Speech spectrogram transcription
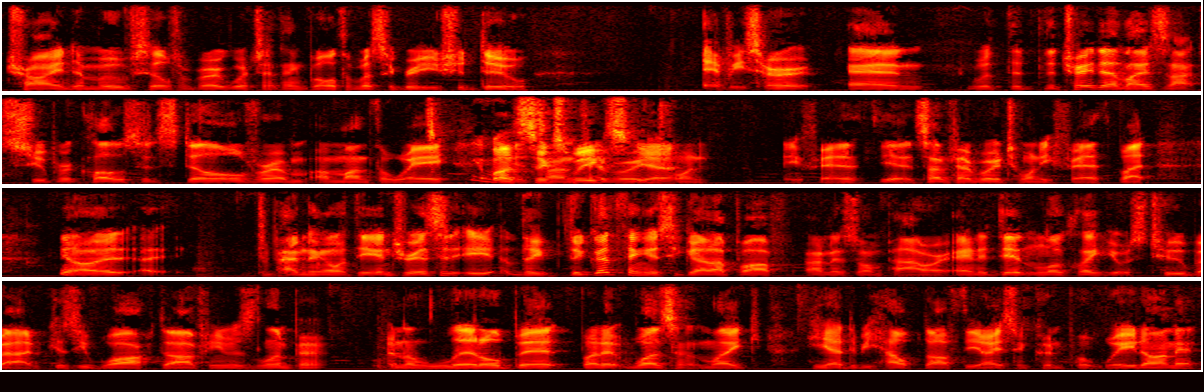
trying to move Silfverberg, which I think both of us agree you should do, if he's hurt. And with the, the trade deadline's not super close, it's still over a, a month away. About It's six on weeks, February yeah. 25th. Yeah, it's on February 25th, but you know, it, depending on what the injury is, it, the the good thing is he got up off on his own power, and it didn't look like it was too bad because he walked off. He was limping a little bit, but it wasn't like he had to be helped off the ice and couldn't put weight on it.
